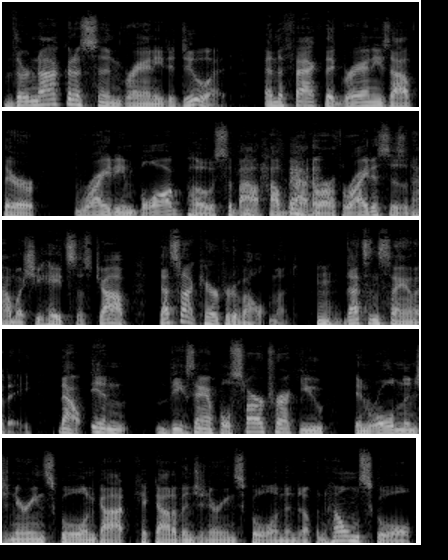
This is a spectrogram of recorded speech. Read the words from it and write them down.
they're not going to send Granny to do it. And the fact that Granny's out there writing blog posts about how bad her arthritis is and how much she hates this job, that's not character development. Mm-hmm. That's insanity. Now, in the example Star Trek, you enrolled in engineering school and got kicked out of engineering school and ended up in helm school.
